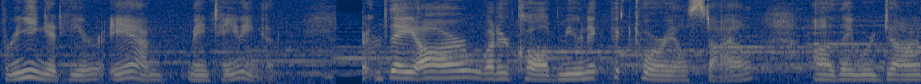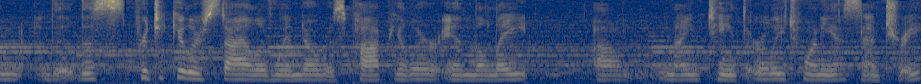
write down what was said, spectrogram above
bringing it here and maintaining it. They are what are called Munich pictorial style. Uh, they were done, this particular style of window was popular in the late um, 19th, early 20th century,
